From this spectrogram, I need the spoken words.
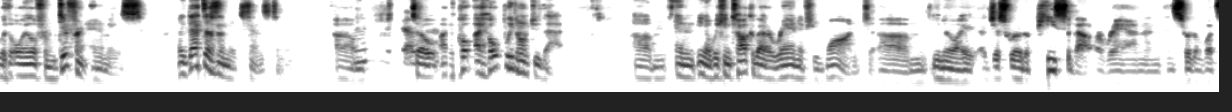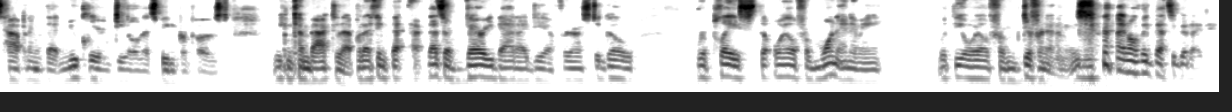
with oil from different enemies. Like that doesn't make sense to me. Um, so I, ho- I hope we don't do that. Um, and you know we can talk about iran if you want. Um, you know I, I, just wrote a piece about iran and, and sort of what's happening with that nuclear deal that's being proposed. We can come back to that but i think that that's a very bad idea for us to go replace the oil from one enemy with the oil from different enemies. I don't think that's a good idea.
